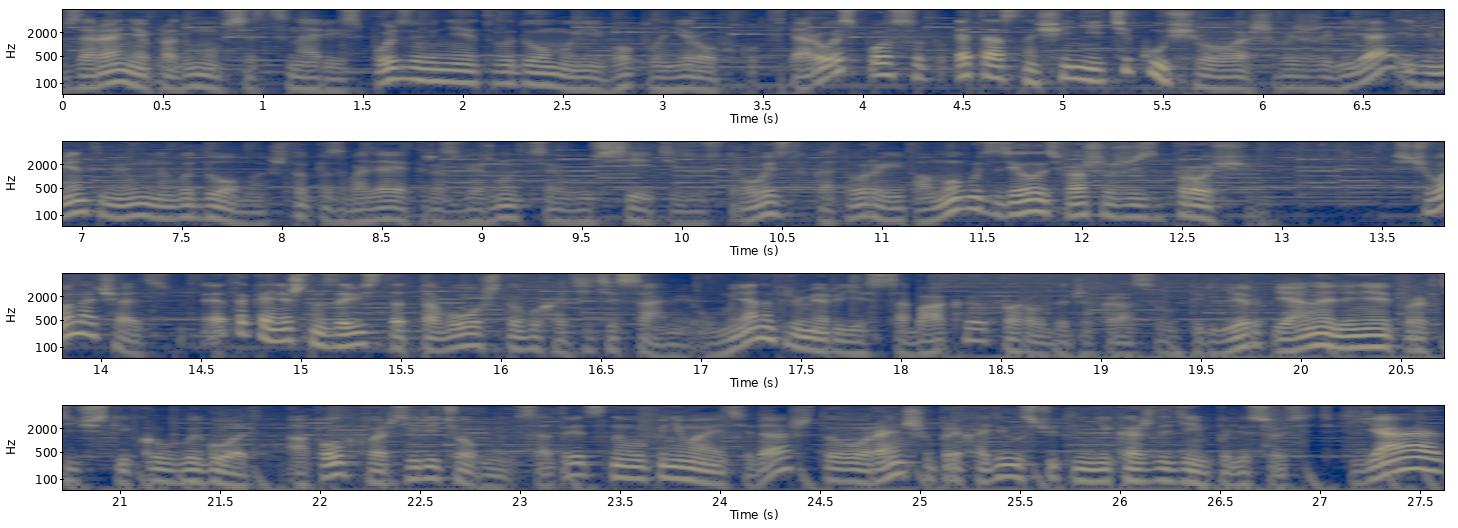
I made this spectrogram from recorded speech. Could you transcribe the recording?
заранее продумав все сценарии использования этого дома и его планировку. Второй способ – это оснащение текущего вашего жилья элементами умного дома, что позволяет развернуть целую сеть из устройств, которые помогут сделать вашу жизнь проще. С чего начать? Это, конечно, зависит от того, что вы хотите сами. У меня, например, есть собака породы Джек Рассел Терьер, и она линяет практически круглый год, а пол в квартире темный. Соответственно, вы понимаете, да, что раньше приходилось чуть ли не каждый день пылесосить. Я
